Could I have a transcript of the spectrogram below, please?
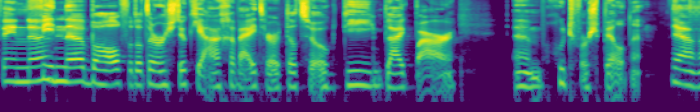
Vinden. vinden. Behalve dat er een stukje aan gewijd werd dat ze ook die blijkbaar ehm, goed voorspelden. Ja.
